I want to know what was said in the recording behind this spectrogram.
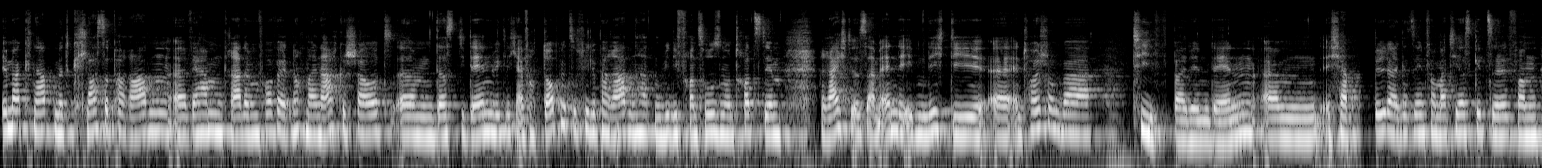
immer knapp mit klasse Paraden. Äh, wir haben gerade im Vorfeld nochmal nachgeschaut, ähm, dass die Dänen wirklich einfach doppelt so viele Paraden hatten wie die Franzosen und trotzdem reichte es am Ende eben nicht. Die äh, Enttäuschung war tief bei den Dänen. Ähm, ich habe Bilder gesehen von Matthias Gitzel, von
